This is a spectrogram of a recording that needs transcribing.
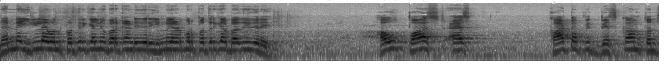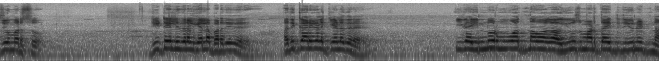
ನೆನ್ನೆ ಇಲ್ಲೇ ಒಂದು ಪತ್ರಿಕೆಯಲ್ಲಿ ನೀವು ಬರ್ಕೊಂಡಿದ್ದೀರಿ, ಇನ್ನೂ ಎರಡು ಮೂರು ಪತ್ರಿಕೆಯಲ್ಲಿ ಬರೆದಿದ್ದೀರಿ. How fast as caught up with BESCOM consumers detail ಇದರಲ್ಲಿಗೆಲ್ಲ ಬರೆದಿದ್ದೀರಿ. ಅಧಿಕಾರಿಗಳು ಕೇಳಿದರೆ. ಈಗ ಇನ್ನೂರ ಮೂವತ್ತು ಯೂಸ್ ಮಾಡ್ತಾ ಇದ್ದಿದ್ದು ಯೂನಿಟ್ನ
